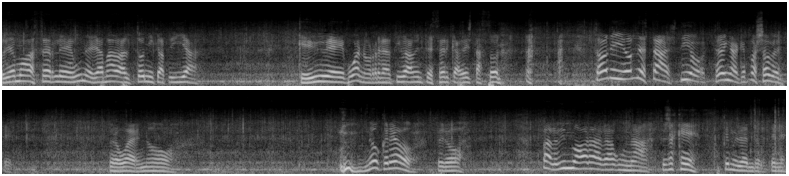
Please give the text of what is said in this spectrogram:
Podríamos hacerle una llamada al Tony Capilla, que vive, bueno, relativamente cerca de esta zona. Tony, ¿dónde estás, tío? Venga, que paso a verte. Pero bueno, no, no creo, pero para lo mismo ahora hago una... Pues es que, ¿qué me voy a entretener?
